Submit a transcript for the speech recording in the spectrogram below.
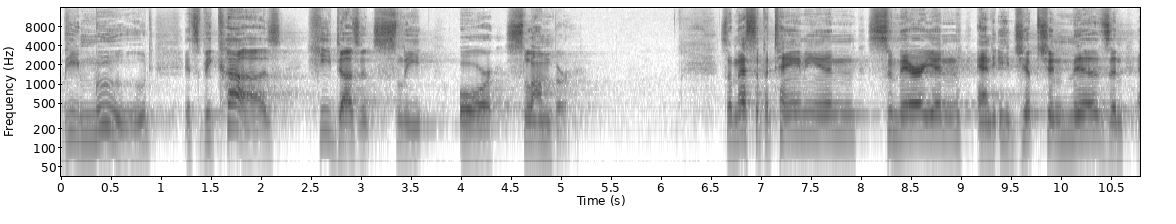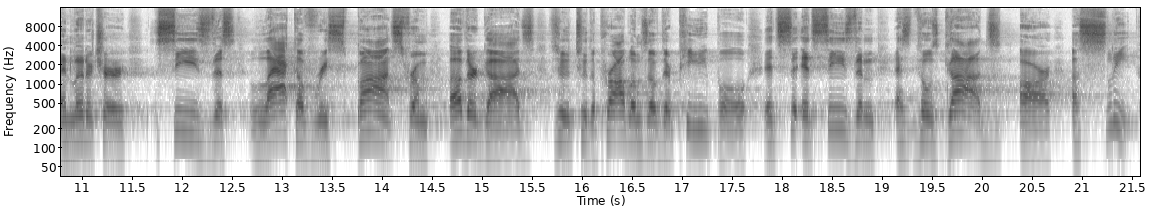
be moved, it's because he doesn't sleep or slumber. So, Mesopotamian, Sumerian, and Egyptian myths and, and literature sees this lack of response from other gods to, to the problems of their people. It, it sees them as those gods are asleep.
